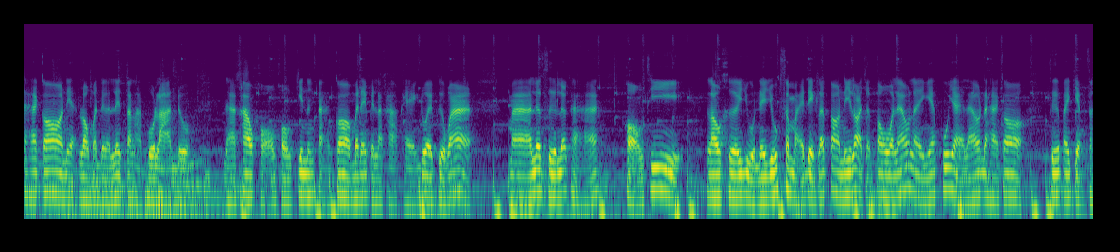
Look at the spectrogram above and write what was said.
นะฮะก็เนี่ยลองมาเดินเล่นตลาดโบราณดูนะฮะข้าวของของกินต่างๆ ก็ไม่ได้เป็นราคาแพงด้วยเผื่อว่ามาเลือกซื้อเลือกหา ของที่เราเคยอยู่ในยุคสมัยเด็กแล้วตอนนี้เราอาจจะโตแล้วอะไรอย่างเงี้ยผู้ใหญ่แล้วนะฮะก็ซื้อไปเก็บสะ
